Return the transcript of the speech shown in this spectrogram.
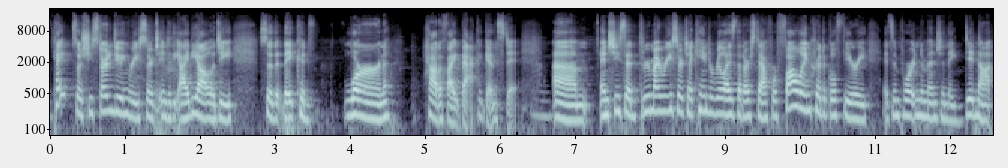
Okay, so she started doing research into the ideology so that they could learn how to fight back against it. Um, and she said, through my research, I came to realize that our staff were following critical theory. It's important to mention they did not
